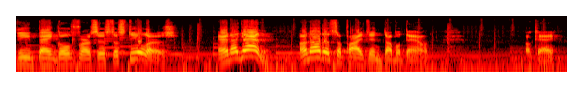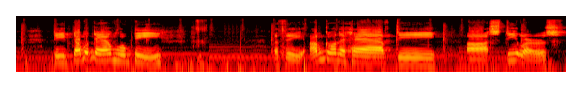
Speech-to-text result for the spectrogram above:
the Bengals versus the Steelers. And again, another surprising double down. Okay. The double down will be. Let's see. I'm going to have the uh, Steelers.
